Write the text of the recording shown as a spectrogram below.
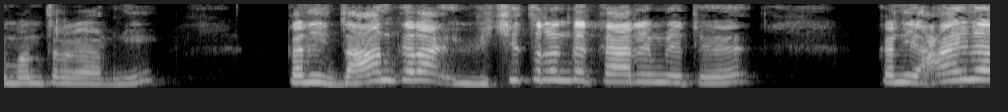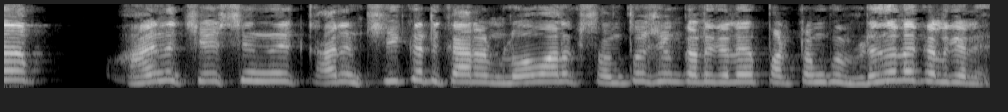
మంత్ర గారిని. కానీ దానికన్నా విచిత్రంగా కార్యం అయితే కానీ ఆయన ఆయన చేసింది కార్యం చీకటి కార్యంలో వాళ్ళకి సంతోషం కలగలే పట్టణంకు విడుదల కలగలే.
